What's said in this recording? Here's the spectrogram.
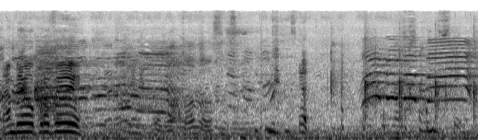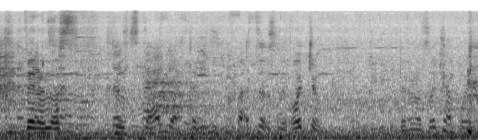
Cambio, profe. Como todos. Pero los los. ¿Cuántos? Ocho. Pero los ocho han podido.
